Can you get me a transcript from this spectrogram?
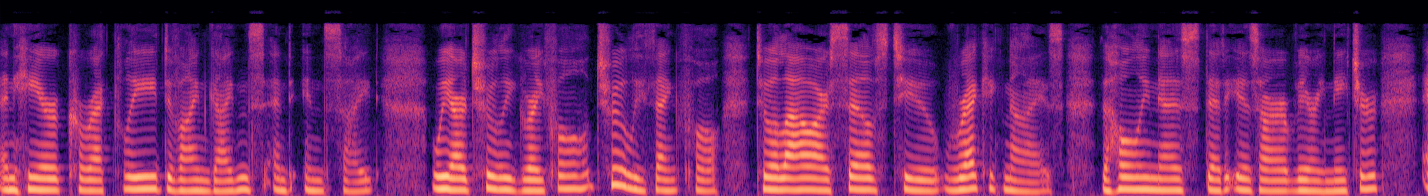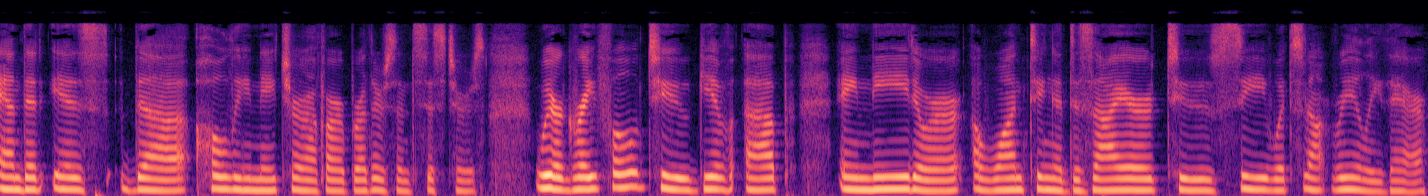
and hear correctly divine guidance and insight. We are truly grateful, truly thankful to allow ourselves to recognize the holiness that is our very nature and that is the holy nature of our brothers and sisters. We are grateful to give up a need or a wanting, a desire to see what's not really there.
